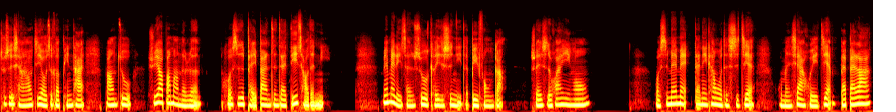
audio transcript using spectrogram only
就是想要借由这个平台，帮助需要帮忙的人，或是陪伴正在低潮的你。妹妹里程数可以是你的避风港，随时欢迎哦。我是妹妹，带你看我的世界。我们下回见，拜拜啦。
